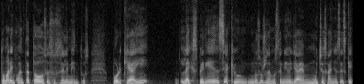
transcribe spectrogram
Tomar en cuenta todos esos elementos, porque ahí la experiencia que nosotros hemos tenido ya en muchos años es que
